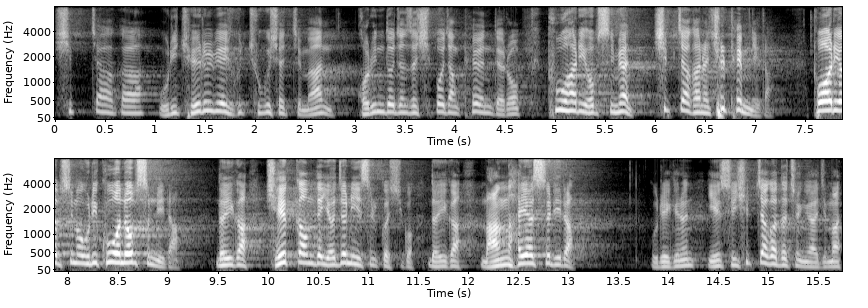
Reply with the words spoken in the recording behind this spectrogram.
십자가 우리 죄를 위해 죽으셨지만 고린도전서 15장 표현대로 부활이 없으면 십자가는 실패입니다. 부활이 없으면 우리 구원 없습니다. 너희가 죄 가운데 여전히 있을 것이고 너희가 망하였으리라. 우리에게는 예수 십자가 더 중요하지만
